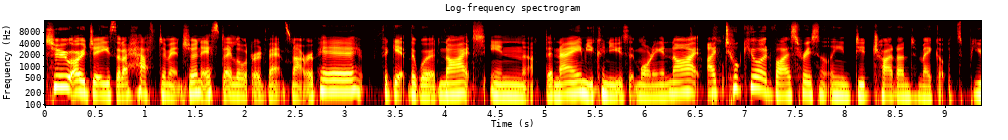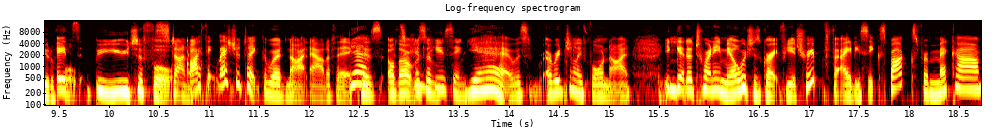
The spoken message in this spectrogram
Two OGs that I have to mention Estee Lauder Advanced Night Repair. Forget the word night in the name. You can use it morning and night. I took your advice recently and did try it onto makeup. It's beautiful. It's beautiful. Stunning. I think they should take the word night out of there Yeah, because although it's it was confusing. A, yeah, it was originally for night. You can get a 20 mil, which is great for your trip, for 86 bucks from Mecca.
